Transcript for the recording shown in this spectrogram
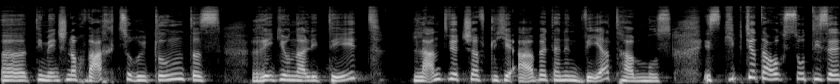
äh, die Menschen auch wach zu rütteln, dass Regionalität landwirtschaftliche Arbeit einen Wert haben muss. Es gibt ja da auch so diese,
